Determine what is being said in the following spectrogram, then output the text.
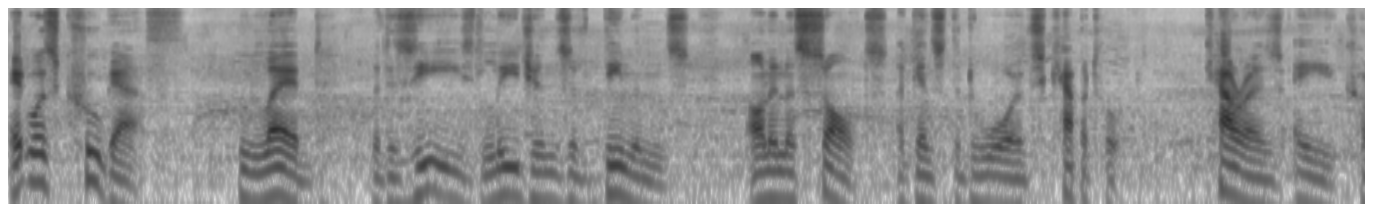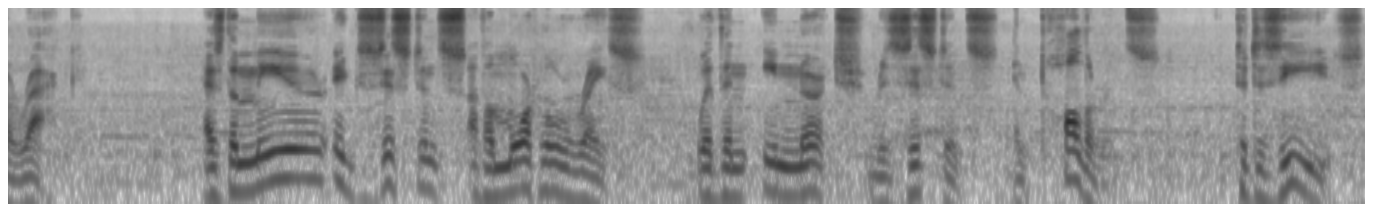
It was Ku'gath who led the diseased legions of demons on an assault against the dwarves' capital, Karaz-a-Karak. As the mere existence of a mortal race with an inert resistance and tolerance to disease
